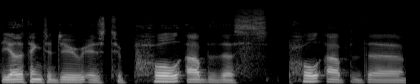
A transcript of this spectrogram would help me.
The other thing to do is to pull up this, pull up the,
